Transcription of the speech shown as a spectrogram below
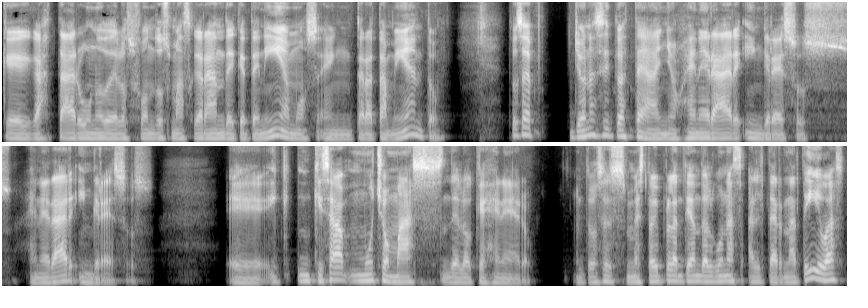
que gastar uno de los fondos más grandes que teníamos en tratamiento. Entonces, yo necesito este año generar ingresos, generar ingresos. Eh, y, quizá mucho más de lo que genero. Entonces, me estoy planteando algunas alternativas.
